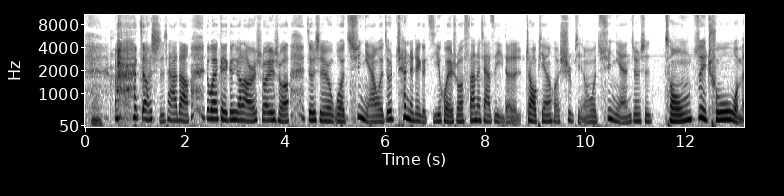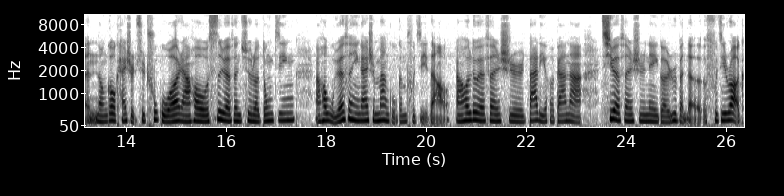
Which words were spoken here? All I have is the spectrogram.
客，叫时差档。我也可以跟袁老师说一说，就是我去年我就趁着这个机会说翻了下自己的照片和视频，我去年就是从最初我们能够开始去出国，然后四月份去了东京。然后五月份应该是曼谷跟普吉岛，然后六月份是巴黎和戛纳，七月份是那个日本的 Fuji Rock，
